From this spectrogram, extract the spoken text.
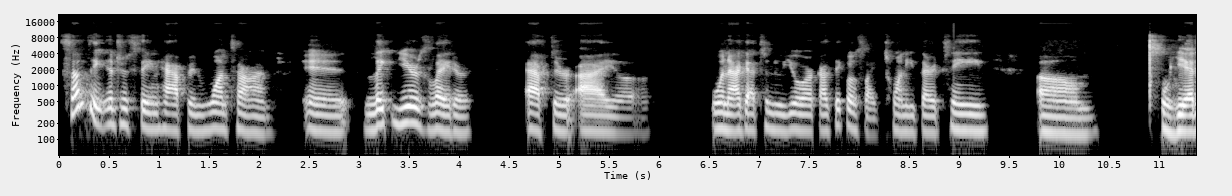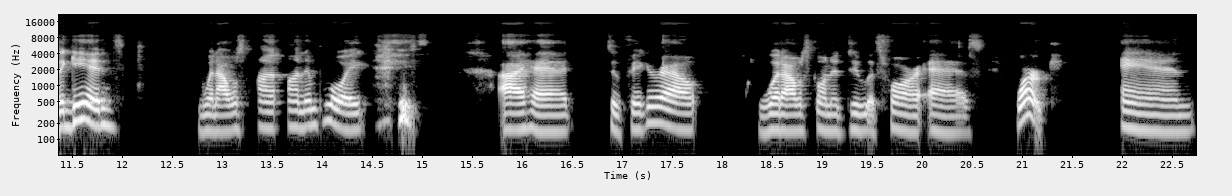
something interesting happened one time, and late years later, after I uh, when I got to New York, I think it was like 2013. Um, yet again, when I was un- unemployed, I had to figure out what I was going to do as far as work. And,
